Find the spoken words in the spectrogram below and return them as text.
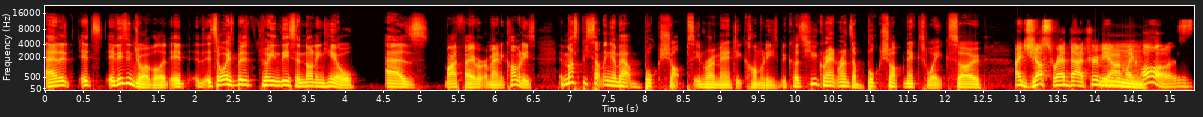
and it it's it is enjoyable. It it it's always been between this and Notting Hill as my favorite romantic comedies. It must be something about bookshops in romantic comedies because Hugh Grant runs a bookshop next week. So I just read that trivia. I'm like, oh, is-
